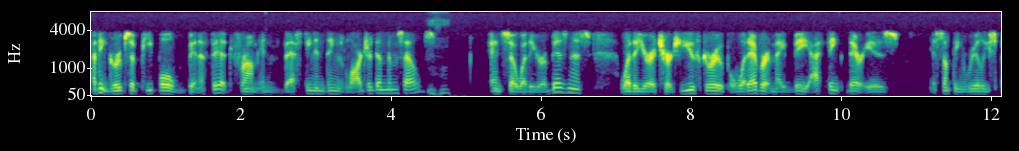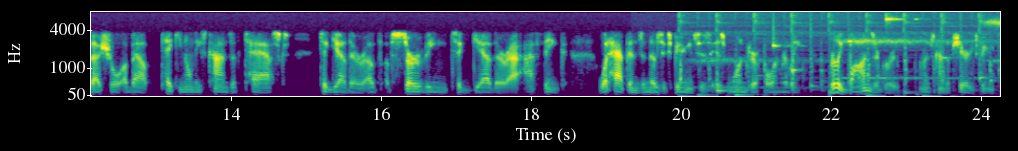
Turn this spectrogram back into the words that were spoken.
I think groups of people benefit from investing in things larger than themselves. Mm-hmm. And so whether you're a business, whether you're a church youth group, or whatever it may be, I think there is is something really special about taking on these kinds of tasks together, of, of serving together. I, I think what happens in those experiences is wonderful and really, really bonds a group on those kinds of shared experiences.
